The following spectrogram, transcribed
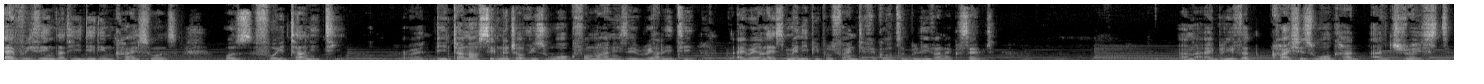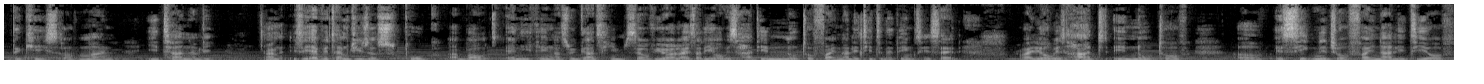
everything that He did in Christ was was for eternity. Right? The eternal signature of His work for man is a reality. I realize many people find difficult to believe and accept. And I believe that Christ's work had addressed the case of man eternally and you see, every time Jesus spoke about anything as regards himself, you realize that he always had a note of finality to the things he said, right? He always had a note of, of a signature of finality, of,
